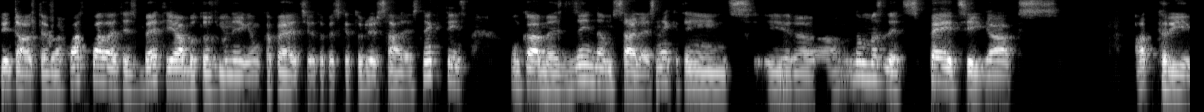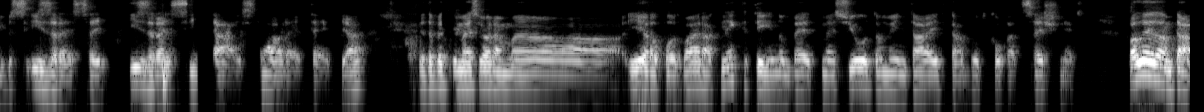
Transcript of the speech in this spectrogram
šitā te var paspēlēties, bet jābūt uzmanīgam. Kāpēc? Jo tāpēc, ka tur ir sāļais nikotīns, un kā mēs zinām, sāļais nikotīns ir nu, mazliet spēcīgāks atkarības izraisa, izraisītājs, tā varētu teikt. Ja? Jo tāpēc, ka mēs varam uh, ieelpot vairāk nikotīnu, bet mēs jūtam viņu tā, it kā būtu kaut kāds sešnieks. Palielam tā,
